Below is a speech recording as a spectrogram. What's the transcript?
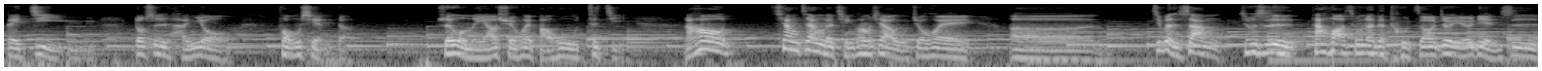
被觊觎，都是很有风险的。所以我们也要学会保护自己，然后像这样的情况下，我就会呃，基本上就是他画出那个图之后，就有点是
